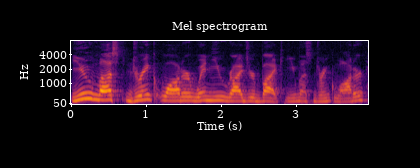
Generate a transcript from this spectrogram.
You must drink water when you ride your bike. You must drink water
